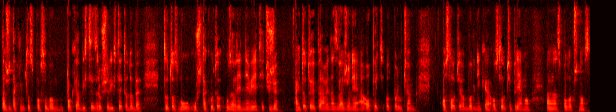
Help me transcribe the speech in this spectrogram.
Takže takýmto spôsobom, pokiaľ by ste zrušili v tejto dobe túto zmluvu, už takúto uzavrieť neviete. Čiže aj toto je práve na zváženie a opäť odporúčam oslovte odborníka, oslovte priamo spoločnosť,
